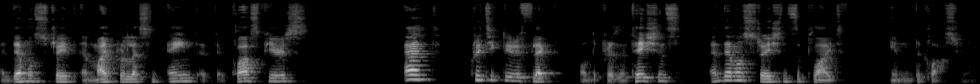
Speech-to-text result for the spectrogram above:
and demonstrate a micro lesson aimed at their class peers, and critically reflect on the presentations and demonstrations applied in the classroom.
